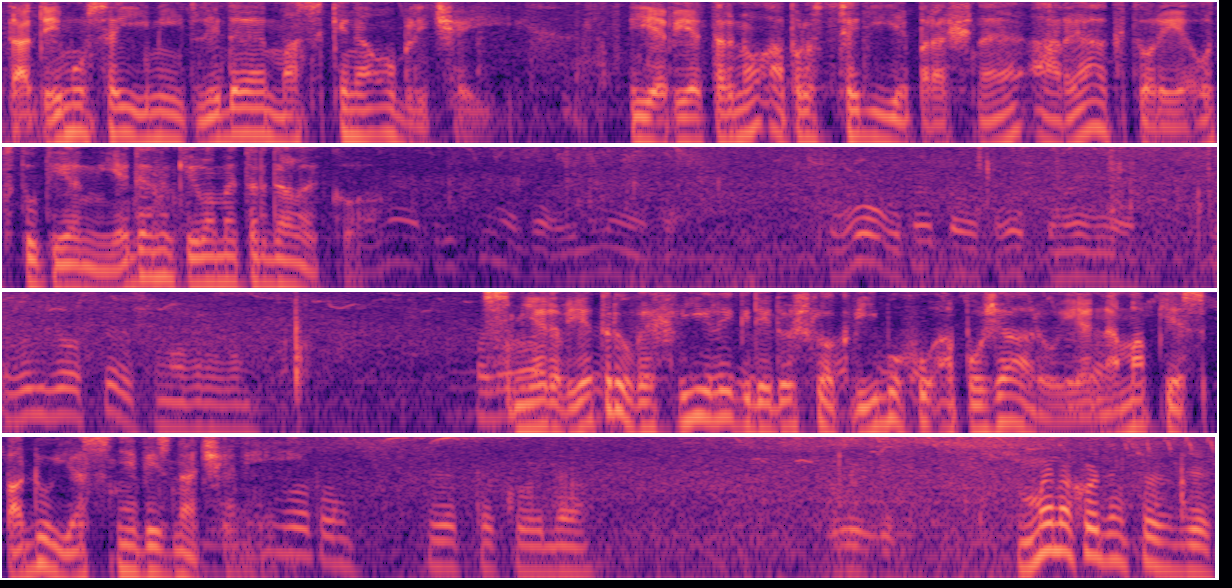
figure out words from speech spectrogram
Tady musí mít lidé masky na obličejích. Je větrno a prostředí je prašné a reaktor je odtud jen jeden kilometr daleko Směr větru ve chvíli, kdy došlo k výbuchu a požáru, je na mapě spadu jasně vyznačený. My nachodíme здесь,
